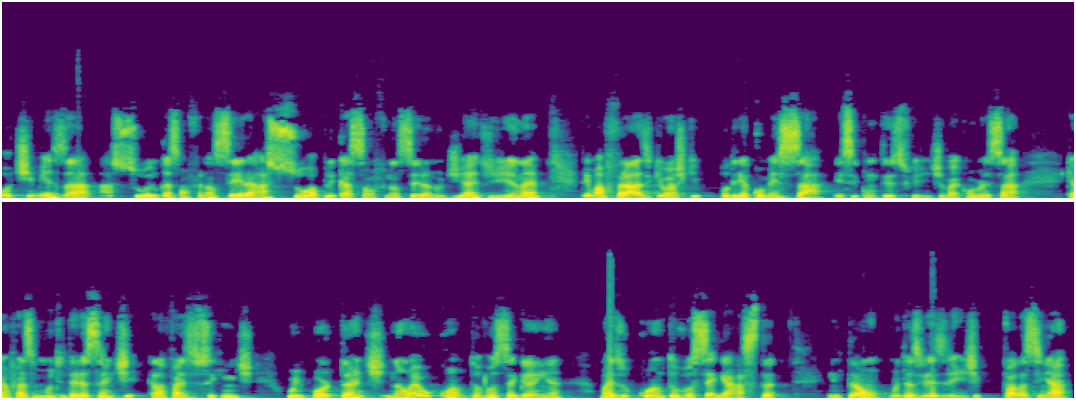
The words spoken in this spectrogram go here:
otimizar a sua educação financeira, a sua aplicação financeira no dia a dia, né? Tem uma frase que eu acho que poderia começar esse contexto que a gente vai conversar, que é uma frase muito interessante. Ela faz o seguinte: o importante não é o quanto você ganha, mas o quanto você gasta. Então, muitas vezes a gente fala assim: ah,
